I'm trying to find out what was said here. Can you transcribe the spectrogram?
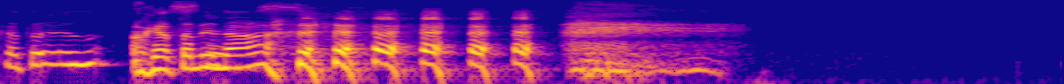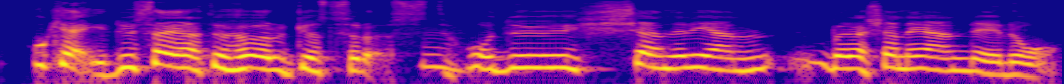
Katarina. Katarina. Okej, du säger att du hör Guds röst och du känner igen, börjar känna igen det då.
